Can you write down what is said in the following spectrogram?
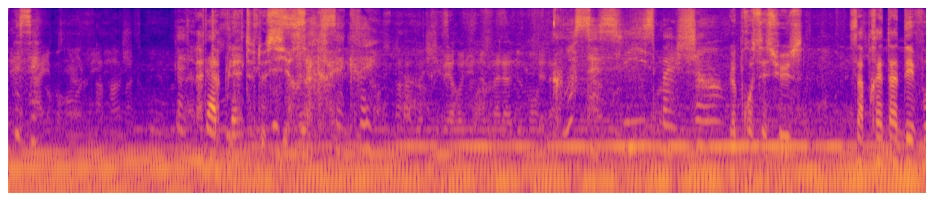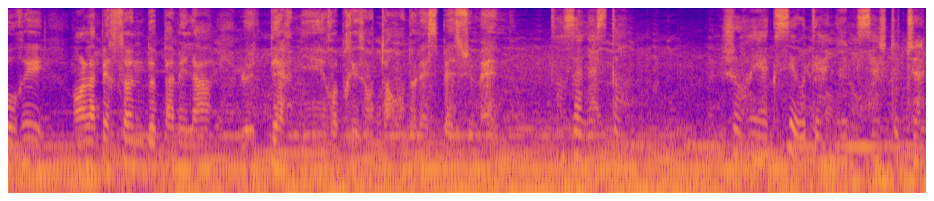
Mais c'est La tablette de cire sacrée. Comment ça se lit, ce machin? Le processus s'apprête à dévorer, en la personne de Pamela, le dernier représentant de l'espèce humaine. Dans un instant, j'aurai accès au dernier message de John.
